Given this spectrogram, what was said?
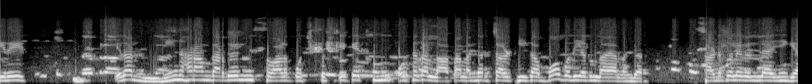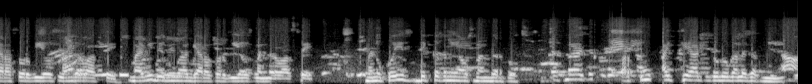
ਇਹਦੇ ਇਹਦਾ ਨੀਂਦ ਹਰਾਮ ਕਰਦੇ ਇਹਨੂੰ ਸਵਾਲ ਪੁੱਛ ਪੁੱਛ ਕੇ ਕਿ ਤੂੰ ਉੱਥੇ ਤਾਂ ਲਾਤਾ ਲੰਗਰ, ਚੱਲ ਠੀਕ ਆ, ਬਹੁਤ ਵਧੀਆ ਤੂੰ ਲਾਇਆ ਲੰਗਰ। ਸਾਡੇ ਤੋਂ ਲੈ ਲੈ ਜੀ 1100 ਰੁਪਏ ਉਸ ਲੰਗਰ ਵਾਸਤੇ। ਮੈਂ ਵੀ ਦੇ ਦੂੰਗਾ 1100 ਰੁਪਏ ਉਸ ਲੰਗਰ ਵਾਸਤੇ। ਮੈਨੂੰ ਕੋਈ ਦਿੱਕਤ ਨਹੀਂ ਆ ਉਸ ਲੰਗਰ ਤੋਂ। ਪਰ ਤੂੰ ਇੱਥੇ ਆ ਕੇ ਕਦੋਂ ਗੱਲ ਕਰਨੀ ਆ?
